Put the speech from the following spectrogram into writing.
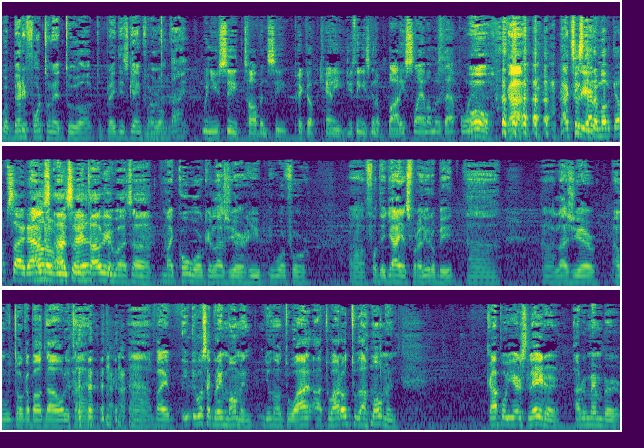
we're very fortunate to uh, to play this game for a long time. When you see Taubensee pick up Kenny, do you think he's going to body slam him at that point? Oh God! Actually, he's got him up upside down Actually, over his actually, head. Tavi was uh, my coworker last year. He, he worked for uh, for the Giants for a little bit uh, uh, last year, and we talk about that all the time. uh, but it, it was a great moment, you know. To add, uh, to add on to that moment, couple years later, I remember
